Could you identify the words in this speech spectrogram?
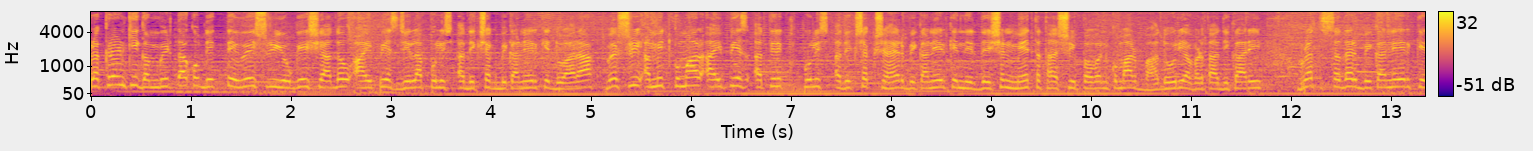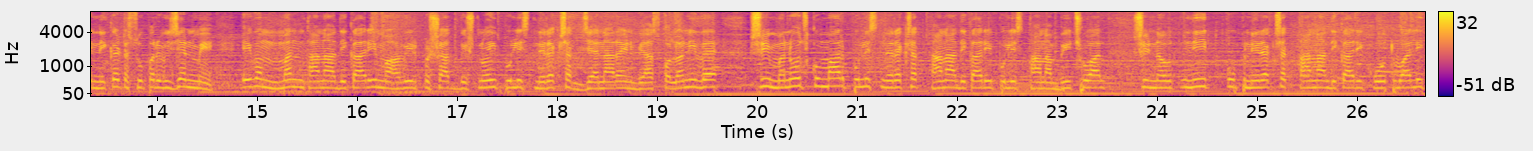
प्रकरण की गंभीरता को देखते हुए श्री योगेश यादव, आईपीएस जिला पुलिस अधीक्षक बीकानेर के द्वारा व श्री अमित कुमार, आईपीएस अतिरिक्त पुलिस अधीक्षक शहर बीकानेर के निर्देशन में तथा श्री पवन कुमार भादौरिया व्रताधिकारी, व्रत सदर बीकानेर के निकट सुपरविजन में एवं मन थाना अधिकारी महावीर प्रसाद बिश्नोई, पुलिस निरीक्षक जयनारायण व्यास कॉलोनी व श्री मनोज कुमार, पुलिस निरीक्षक थाना अधिकारी पुलिस थाना बीछवाल, श्री नवनीत उप निरीक्षक थाना अधिकारी कोतवाली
